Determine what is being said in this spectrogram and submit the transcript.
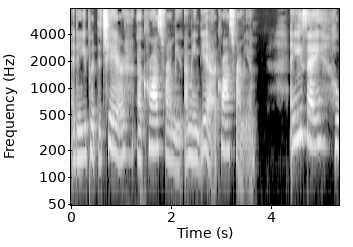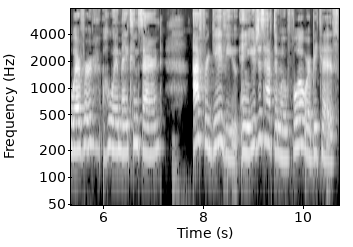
and then you put the chair across from you. I mean, yeah, across from you. And you say, whoever who it may concern, I forgive you. And you just have to move forward because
